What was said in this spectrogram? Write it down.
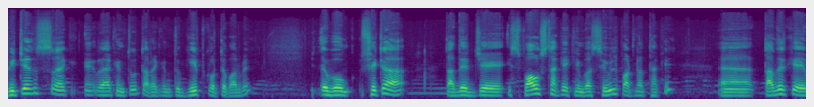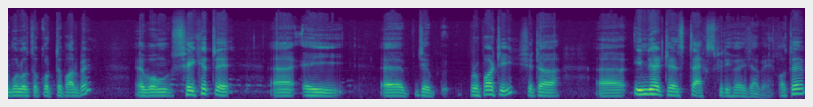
ব্রিটেন্সরা কিন্তু তারা কিন্তু গিফট করতে পারবে এবং সেটা তাদের যে স্পাউস থাকে কিংবা সিভিল পার্টনার থাকে তাদেরকে মূলত করতে পারবে এবং সেই ক্ষেত্রে এই যে প্রপার্টি সেটা ইনহেরিটেন্স ট্যাক্স ফ্রি হয়ে যাবে। অতএব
